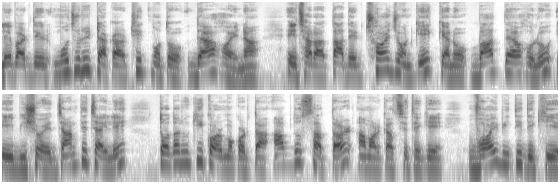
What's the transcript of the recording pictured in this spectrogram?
লেবারদের মজুরির টাকা ঠিকমতো দেওয়া হয় না। এছাড়া তাদের ছয় জনকে কেন বাদ দেওয়া হলো এই বিষয়ে জানতে চাইলে তদারকি কর্মকর্তা আব্দুস সাত্তার আমার কাছে থেকে ভয়ভীতি দেখিয়ে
